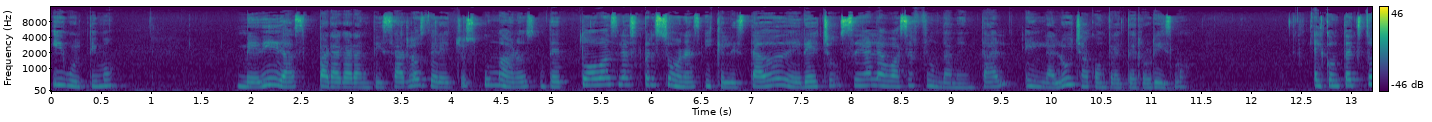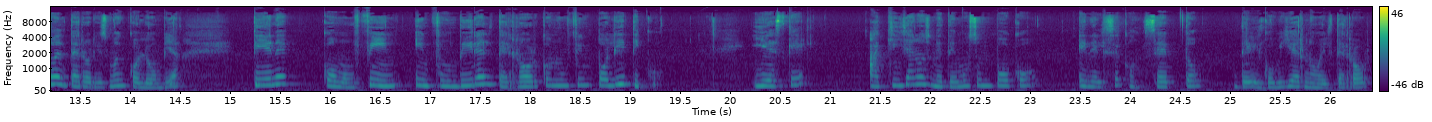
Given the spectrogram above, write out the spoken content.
y último, medidas para garantizar los derechos humanos de todas las personas y que el Estado de Derecho sea la base fundamental en la lucha contra el terrorismo. El contexto del terrorismo en Colombia tiene como fin infundir el terror con un fin político. Y es que aquí ya nos metemos un poco en ese concepto del gobierno del terror,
